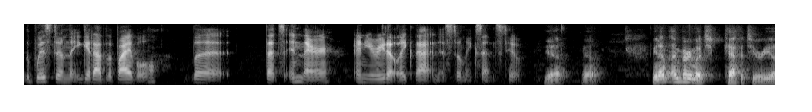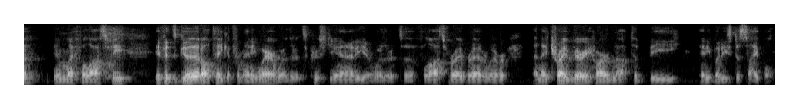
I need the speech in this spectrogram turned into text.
the wisdom that you get out of the Bible, the that's in there, and you read it like that, and it still makes sense too. Yeah, yeah. I mean, I'm I'm very much cafeteria in my philosophy. If it's good, I'll take it from anywhere, whether it's Christianity or whether it's a philosopher I've read or whatever and I try very hard not to be anybody's disciple.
